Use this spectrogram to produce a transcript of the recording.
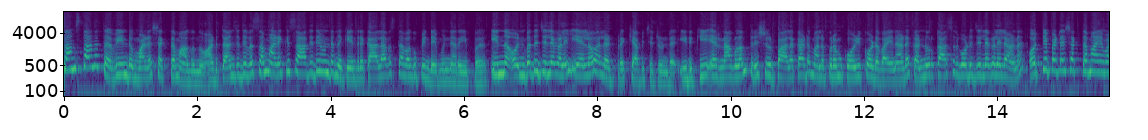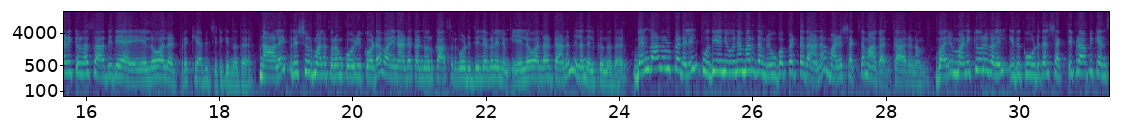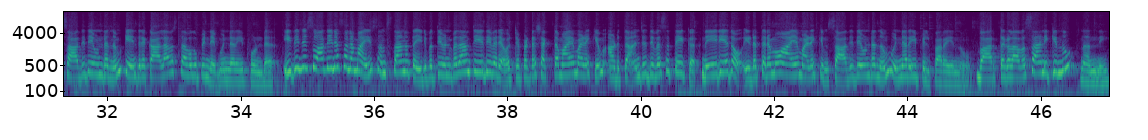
സംസ്ഥാനത്ത് വീണ്ടും മഴ ശക്തമാകുന്നു. അടുത്ത അഞ്ച് ദിവസം മഴയ്ക്ക് സാധ്യതയുണ്ടെന്ന് കേന്ദ്ര കാലാവസ്ഥാ വകുപ്പിന്റെ മുന്നറിയിപ്പ്. ഇന്ന് ഒൻപത് ജില്ലകളിൽ യെല്ലോ അലർട്ട് പ്രഖ്യാപിച്ചിട്ടുണ്ട്. ഇടുക്കി എറണാകുളം തൃശൂർ പാലക്കാട് മലപ്പുറം കോഴിക്കോട് വയനാട് കണ്ണൂർ കാസർഗോഡ് ജില്ലകളിലാണ് ഒറ്റപ്പെട്ട ശക്തമായ മഴയ്ക്കുള്ള സാധ്യതയായ യെല്ലോ അലർട്ട് പ്രഖ്യാപിച്ചിരിക്കുന്നത്. നാളെ തൃശൂർ മലപ്പുറം കോഴിക്കോട് വയനാട് കണ്ണൂർ കാസർഗോഡ് ജില്ലകളിലും യെല്ലോ അലർട്ടാണ് നിലനിൽക്കുന്നത്. ബംഗാൾ ഉൾക്കടലിൽ പുതിയ ന്യൂനമർദ്ദം രൂപപ്പെട്ടതാണ് മഴ ശക്തമാകാൻ കാരണം. വരും മണിക്കൂറുകളിൽ ഇത് കൂടുതൽ ശക്തി പ്രാപിക്കാൻ സാധ്യതയുണ്ടെന്നും കേന്ദ്ര കാലാവസ്ഥാ വകുപ്പിന്റെ മുന്നറിയിപ്പുണ്ട്. ഇതിന്റെ സ്വാധീന ഫലമായി സംസ്ഥാനത്ത് ഇരുപത്തിയൊൻപതാം തീയതി വരെ ഒറ്റപ്പെട്ട ശക്തമായ മഴയ്ക്കും അടുത്ത അഞ്ച് ദിവസത്തേക്ക് നേരിയതോ ഇടത്തരമോ ആയ മഴയ്ക്കും സാധ്യതയുണ്ടെന്നും മുന്നറിയിപ്പിൽ പറയുന്നു. വാർത്തകൾ അവസാനിക്കുന്നു. നന്ദി.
